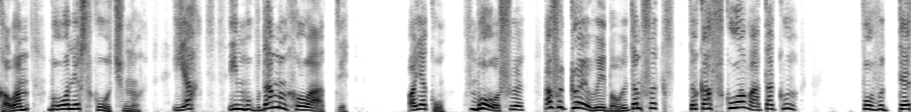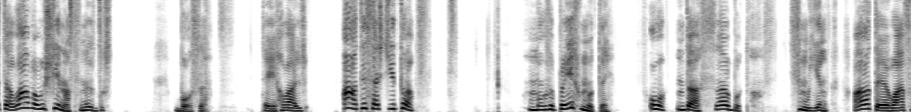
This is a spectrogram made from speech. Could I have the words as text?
Вам було не скучно. Я їм вдам ховати. А яку? Боже, а що то вибрали? Там що така школа, таку поведете лава вообще нас не здос. Боже, ти граєш. А, ти все ще то. Може пригнути? О, да, сабот. Блін, а те вас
